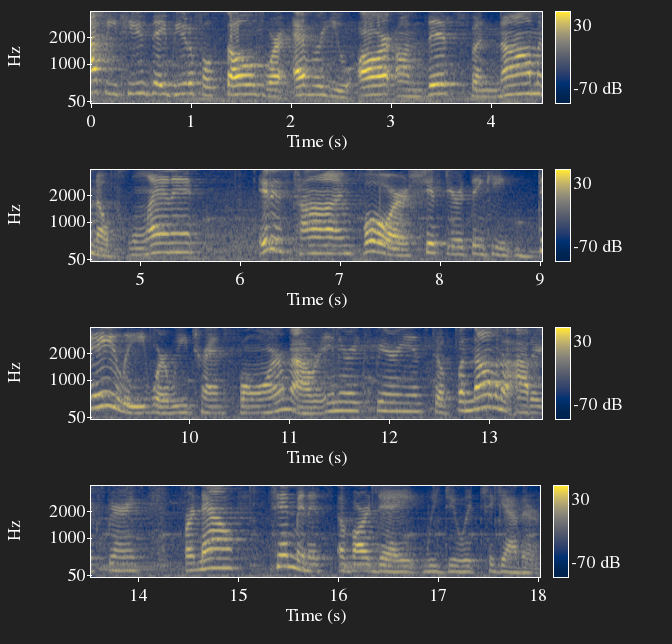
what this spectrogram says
Happy Tuesday, beautiful souls, wherever you are on this phenomenal planet. It is time for Shift Your Thinking Daily, where we transform our inner experience to a phenomenal outer experience. For now, 10 minutes of our day, we do it together.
